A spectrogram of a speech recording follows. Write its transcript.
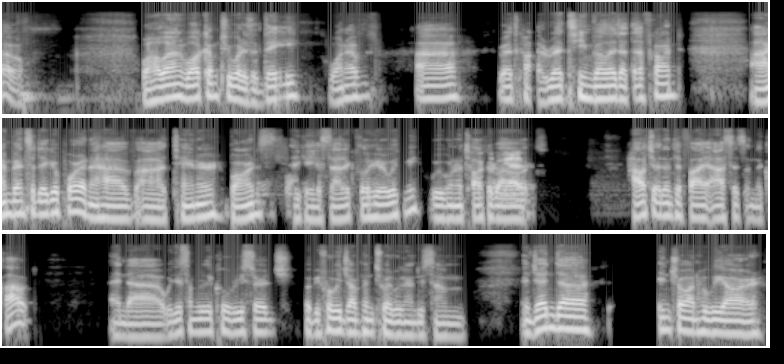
Hello. Well, hello and welcome to what is a day one of uh, Red Con- Red Team Village at DEF CON. I'm Ben Sadeghipour and I have uh, Tanner Barnes, aka StaticFlow, here with me. We want to talk about how to identify assets in the cloud. And uh, we did some really cool research. But before we jump into it, we're going to do some agenda, intro on who we are,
